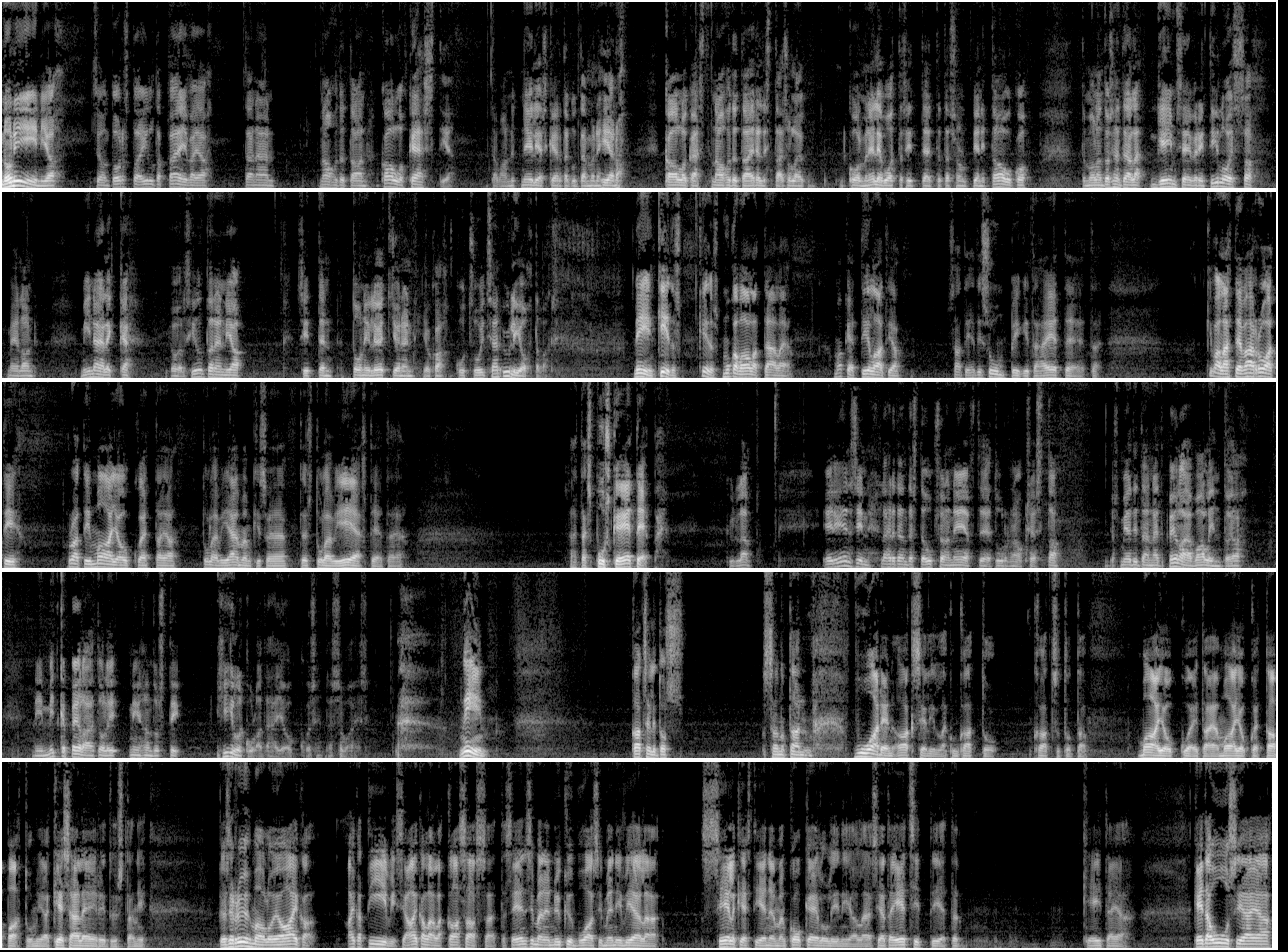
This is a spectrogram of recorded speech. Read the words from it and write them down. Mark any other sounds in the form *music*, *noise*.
No niin, ja se on torstai-iltapäivä ja tänään nauhoitetaan kallokästiä. Tämä on nyt neljäs kerta, kun tämmöinen hieno kallokäst nauhoitetaan. Edellistä taisi olla joku kolme-neljä vuotta sitten, että tässä on ollut pieni tauko. Mutta me ollaan tosiaan täällä Gamesaverin tiloissa. Meillä on minä, eli Joel Siltanen ja sitten Toni Lötjönen, joka kutsuu itseään ylijohtavaksi. Niin, kiitos. Kiitos. Mukava olla täällä ja makeat tilat ja saatiin heti sumppiikin tähän eteen, että kiva lähteä vähän ruotiin, ruotiin maajoukkuetta ja tulevia MM-kisoja ja tietysti tulevia EFTtä ja lähdetäänkö puskee eteenpäin? Kyllä. Eli ensin lähdetään tästä Uppsalan EFT-turnauksesta. Jos mietitään näitä pelaajavalintoja, niin mitkä pelaajat oli niin sanotusti hilkulla tähän joukkueeseen tässä vaiheessa? Niin. Katseli tuossa sanotaan vuoden akselilla, kun katsoo, katso tota maajoukkueita ja maajoukkuetapahtumia ja kesäleiritystä, niin kyllä se ryhmä on ollut jo aika, aika tiivis ja aika lailla kasassa, että se ensimmäinen nykyvuosi meni vielä selkeästi enemmän kokeilulinjalla ja sieltä etsittiin, että keitä ja keitä uusia ja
